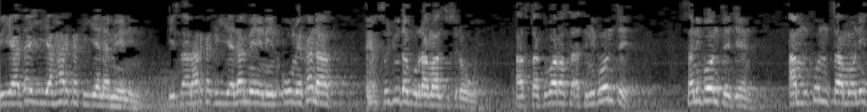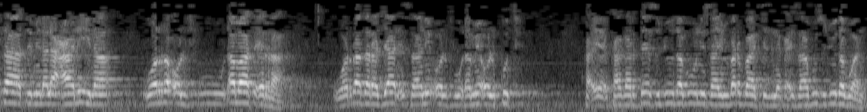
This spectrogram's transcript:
biyadayya harka kiyya lameeniin isaan harka kiyya lameeniin uume kanaaf sujuuda burraa maaltu si dhoowwe astakbara sa'ati ni boonte sani boonte jeen am kunta moni taate min alcaaliina warra ol fuudhamaa ta'e irraa warra darajaan isaanii ol fuudhamee ol kute ka gartee sujuuda bu'uun isaa hin barbaachisne ka isaafuu sujuuda bu'an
